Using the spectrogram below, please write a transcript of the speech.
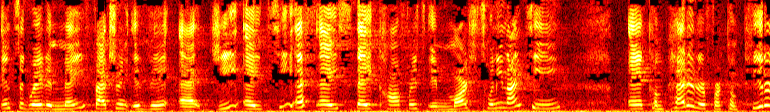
Integrated Manufacturing event at GATSA State Conference in March 2019, and competitor for Computer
